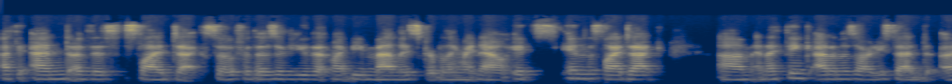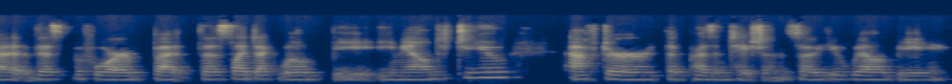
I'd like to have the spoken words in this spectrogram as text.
at the end of this slide deck. So for those of you that might be madly scribbling right now, it's in the slide deck. Um, and I think Adam has already said uh, this before, but the slide deck will be emailed to you after the presentation. So you will be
